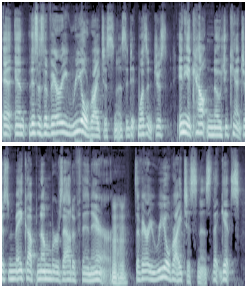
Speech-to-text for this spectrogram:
And, and, this is a very real righteousness. It wasn't just any accountant knows you can't just make up numbers out of thin air. Mm-hmm. It's a very real righteousness that gets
